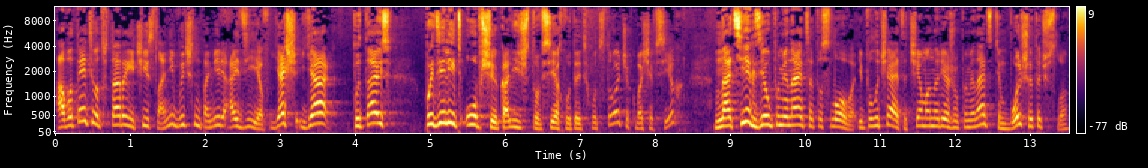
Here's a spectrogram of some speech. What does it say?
А вот эти вот вторые числа, они вычислены по мере IDF. Я, я пытаюсь поделить общее количество всех вот этих вот строчек, вообще всех – на те, где упоминается это слово. И получается, чем оно реже упоминается, тем больше это число.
